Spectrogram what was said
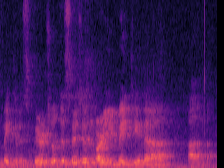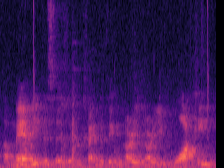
making a spiritual decision or are you making a, a, a manly decision kind of thing? Are you, are you walking?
